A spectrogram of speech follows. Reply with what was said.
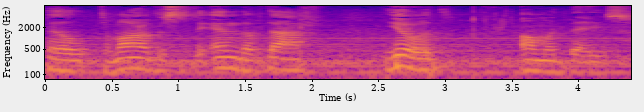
till tomorrow. This is the end of Daf Yud Amud Beis.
